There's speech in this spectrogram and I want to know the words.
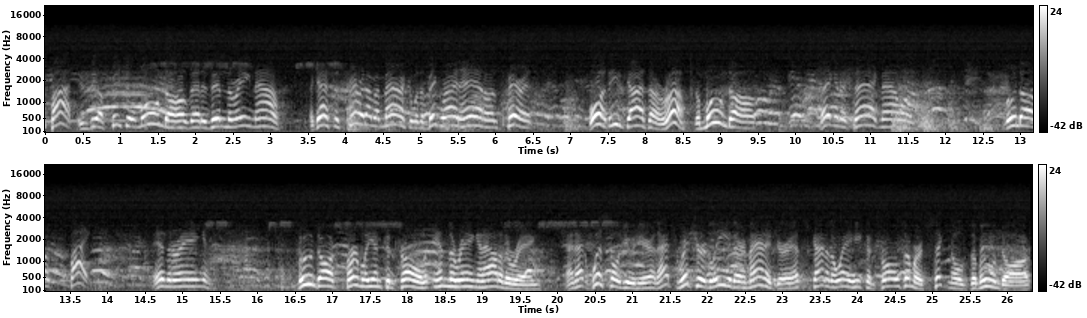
Spot is the official Moondog that is in the ring now against the Spirit of America with a big right hand on Spirit. Boy, these guys are rough. The Moondogs taking a tag now on Moondog Spike in the ring. Moondogs firmly in control in the ring and out of the ring. And that whistle you hear, that's Richard Lee, their manager. It's kind of the way he controls them or signals the Moondog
